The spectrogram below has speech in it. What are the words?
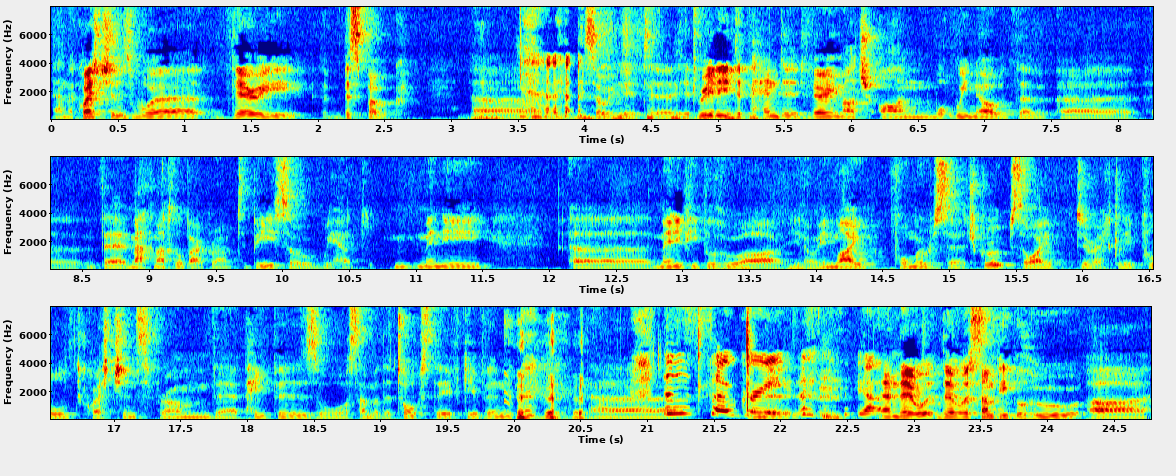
And the questions were very bespoke. Mm. Um, so it, uh, it really depended very much on what we know the, uh, uh, their mathematical background to be. So we had many uh, many people who are you know in my former research group. So i directly pulled questions from their papers or some of the talks they've given. Uh, this is so great. And, yeah. and there were there were some people who are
